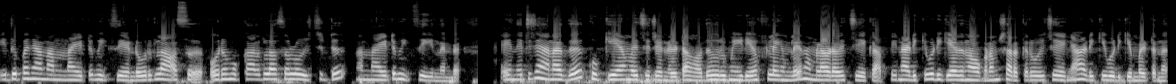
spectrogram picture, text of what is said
ഇതിപ്പോൾ ഞാൻ നന്നായിട്ട് മിക്സ് ചെയ്യേണ്ട ഒരു ഗ്ലാസ് ഒരു മുക്കാൽ ഗ്ലാസ്സോളം ഒഴിച്ചിട്ട് നന്നായിട്ട് മിക്സ് ചെയ്യുന്നുണ്ട്. എന്നിട്ട് ഞാനത് കുക്ക് ചെയ്യാൻ വെച്ചിട്ടുണ്ട് കേട്ടോ. അത് ഒരു മീഡിയം ഫ്ലെയിമിൽ നമ്മളവിടെ വെച്ചേക്കാം. പിന്നെ അടുക്കി പിടിക്കാതെ നോക്കണം. ശർക്കര ഒഴിച്ച് കഴിഞ്ഞാൽ അടുക്കി പിടിക്കും പെട്ടെന്ന്.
